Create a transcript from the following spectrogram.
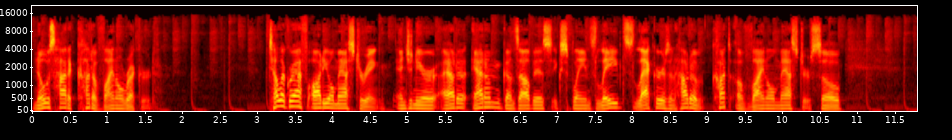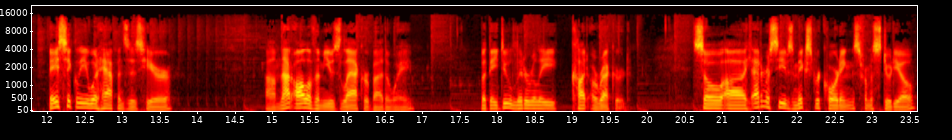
knows how to cut a vinyl record. Telegraph Audio Mastering. Engineer Adam Gonsalves explains lathes, lacquers, and how to cut a vinyl master. So basically, what happens is here, um, not all of them use lacquer, by the way, but they do literally cut a record. So uh, Adam receives mixed recordings from a studio,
